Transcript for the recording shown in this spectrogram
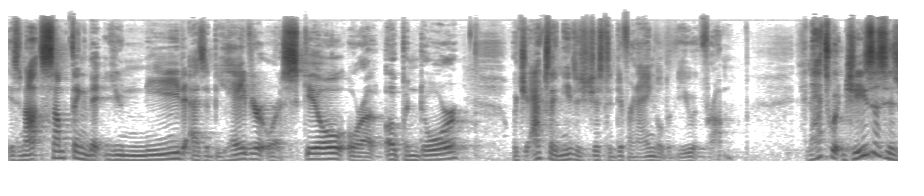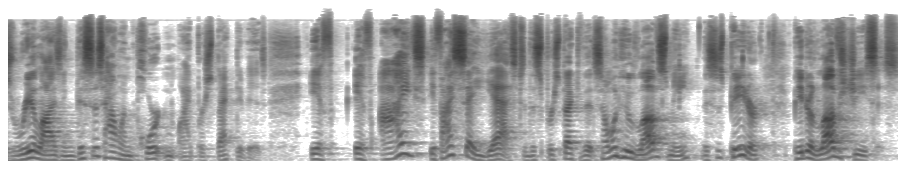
is not something that you need as a behavior or a skill or an open door. What you actually need is just a different angle to view it from. And that's what Jesus is realizing. This is how important my perspective is. If, if, I, if I say yes to this perspective that someone who loves me, this is Peter, Peter loves Jesus,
